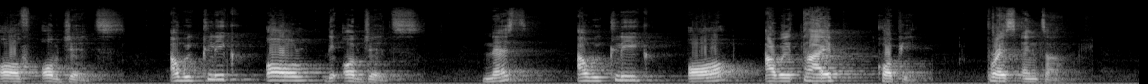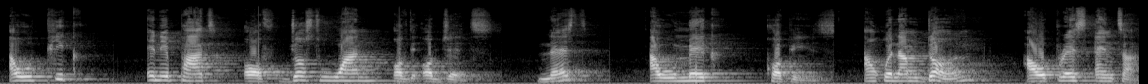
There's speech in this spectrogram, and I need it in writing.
of objects. I will click all the objects. Next, I will click or I will type copy. Press enter. I will pick any part of just one of the objects. Next, I will make copies. And when I'm done, I will press enter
